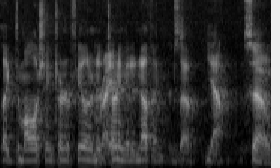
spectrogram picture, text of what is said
like demolishing Turner Field and Right. turning it into nothing. So Yeah. So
